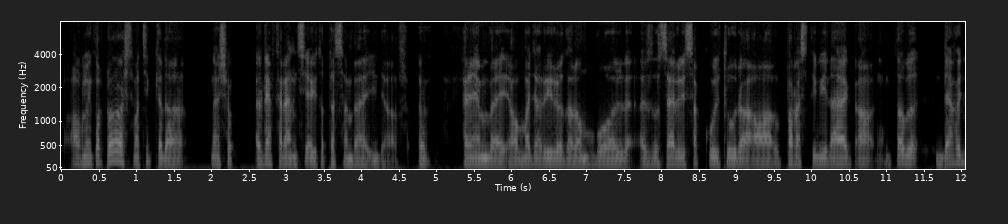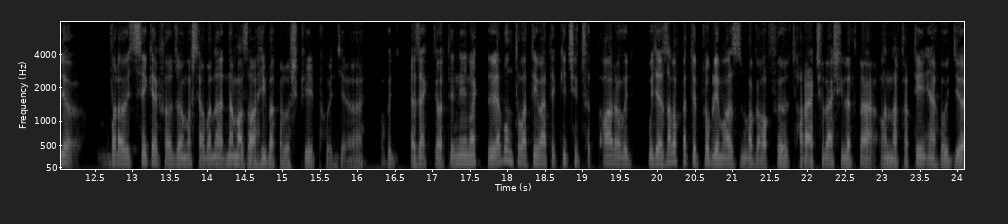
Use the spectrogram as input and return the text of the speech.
Amikor olvastam a cikked, a nagyon sok referencia jutott eszembe ide a fejembe, a magyar irodalomból, ez az erőszakkultúra, a paraszti világ, a, de hogy valahogy Székelyföldről mostában nem az a hivatalos kép, hogy, hogy ezek történnének. Lebontom a témát egy kicsit arra, hogy ugye az alapvető probléma az maga a földharácsolás, illetve annak a ténye, hogy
